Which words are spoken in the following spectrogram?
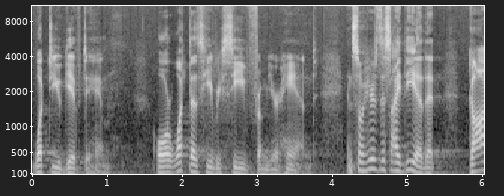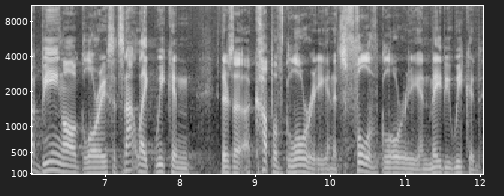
what do you give to Him? Or what does He receive from your hand? And so here's this idea that God being all glorious, it's not like we can there's a, a cup of glory and it's full of glory, and maybe we could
